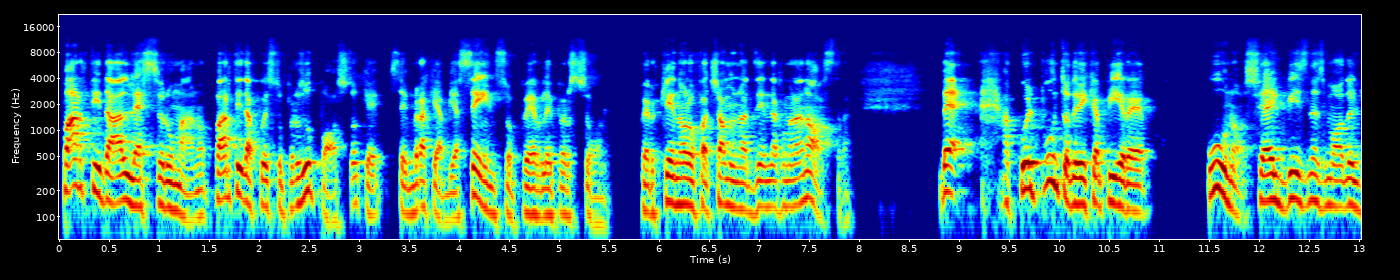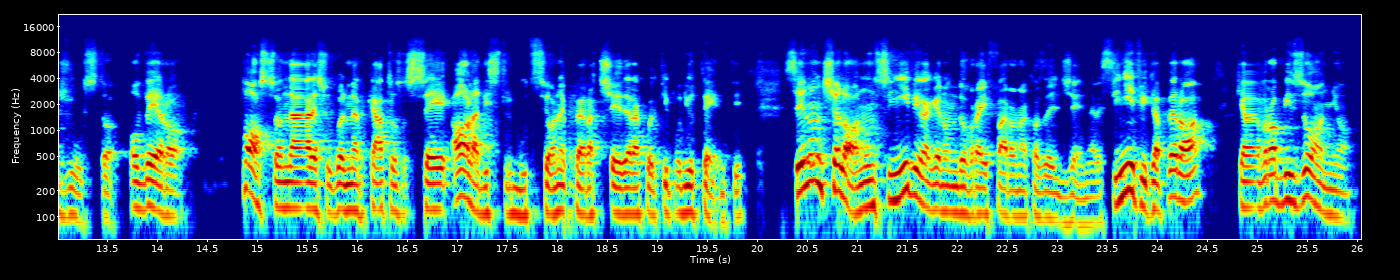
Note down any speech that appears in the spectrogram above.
Parti dall'essere umano, parti da questo presupposto che sembra che abbia senso per le persone. Perché non lo facciamo in un'azienda come la nostra? Beh, a quel punto devi capire, uno, se hai il business model giusto, ovvero posso andare su quel mercato se ho la distribuzione per accedere a quel tipo di utenti. Se non ce l'ho, non significa che non dovrei fare una cosa del genere, significa però che avrò bisogno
